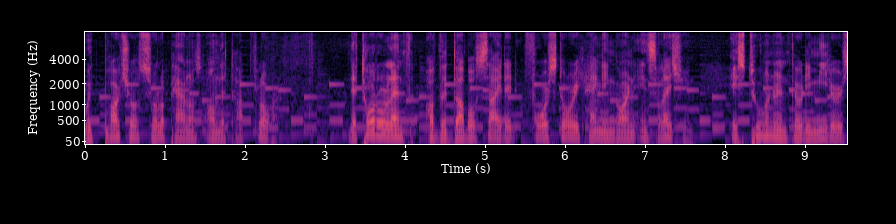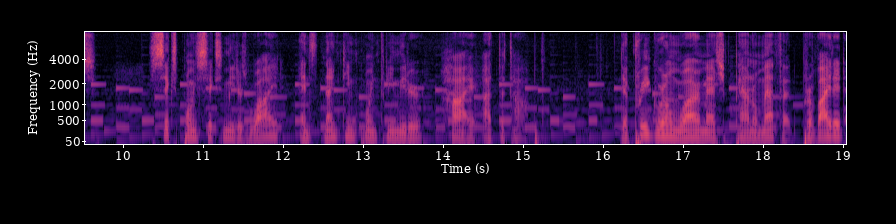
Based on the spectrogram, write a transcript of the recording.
with partial solar panels on the top floor. The total length of the double sided four story hanging garden installation is 230 meters, 6.6 meters wide, and 19.3 meter high at the top. The pre grown wire mesh panel method provided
